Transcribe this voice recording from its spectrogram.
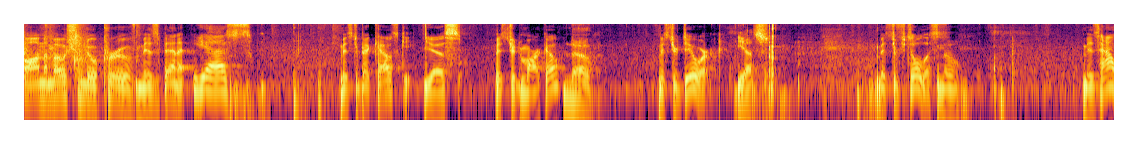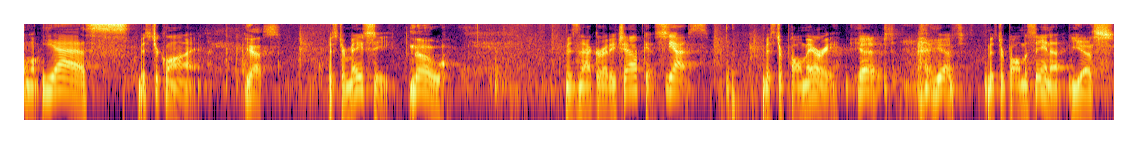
On the motion to approve, Ms. Bennett? Yes. Mr. Betkowski? Yes. Mr. DeMarco? No. Mr. Duerr? Yes. Mr. Futules? No. Ms. Hallam? Yes. Mr. Klein? Yes. Mr. Macey? No. Ms. Naccarati Chapkis? Yes. Mr. Palmiere? Yes. Yes. Mr. Palmosina? Yes.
